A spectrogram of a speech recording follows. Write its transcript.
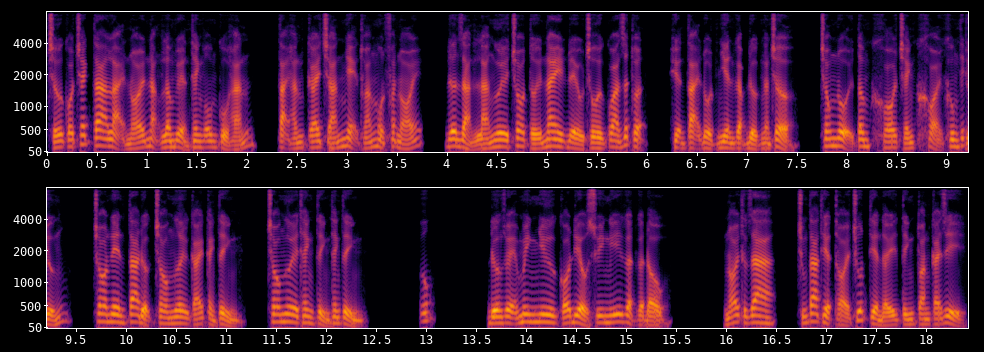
Chớ có trách ta lại nói nặng lâm huyện thanh ôm cổ hắn, tại hắn cái chán nhẹ thoáng một phát nói, đơn giản là ngươi cho tới nay đều trôi qua rất thuận, hiện tại đột nhiên gặp được ngăn trở, trong nội tâm khó tránh khỏi không thích ứng, cho nên ta được cho ngươi cái cảnh tỉnh, cho ngươi thanh tỉnh thanh tỉnh. Úc. Đường duệ minh như có điều suy nghĩ gật gật đầu. Nói thực ra, chúng ta thiệt thòi chút tiền ấy tính toán cái gì?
